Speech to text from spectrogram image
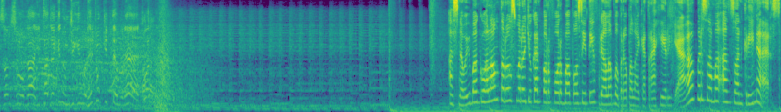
선수가 이타적인 움직임을 해줬기 때문에 도와... Asnawi Magwalam terus menunjukkan performa positif dalam beberapa laga terakhirnya bersama Ansan Greeners.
